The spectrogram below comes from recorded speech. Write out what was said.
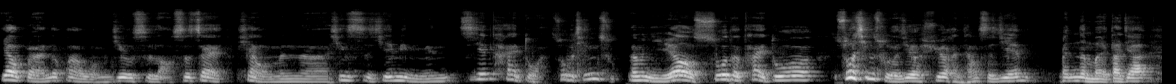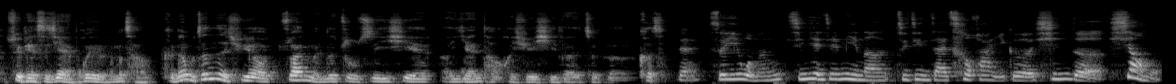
要不然的话，我们就是老是在像我们的新式揭秘里面时间太短，说不清楚。那么你要说的太多，说清楚了就要需要很长时间。那么大家碎片时间也不会有那么长，可能我真正需要专门的组织一些呃研讨和学习的这个课程。对，所以我们芯片揭秘呢，最近在策划一个新的项目，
